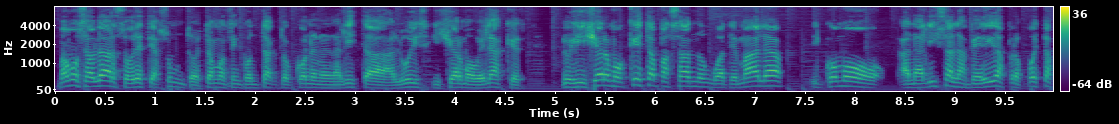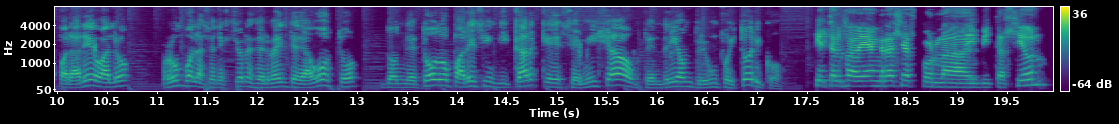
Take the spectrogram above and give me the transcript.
Vamos a hablar sobre este asunto. Estamos en contacto con el analista Luis Guillermo Velázquez. Luis Guillermo, ¿qué está pasando en Guatemala y cómo analizan las medidas propuestas para Arevalo rumbo a las elecciones del 20 de agosto, donde todo parece indicar que Semilla obtendría un triunfo histórico? ¿Qué tal, Fabián? Gracias por la invitación.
